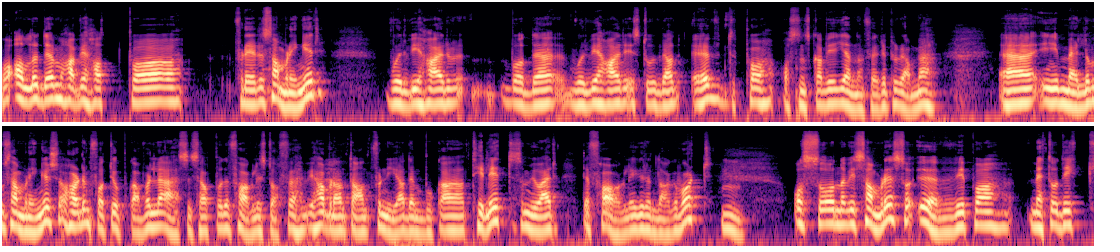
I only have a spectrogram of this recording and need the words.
Og alle dem har vi hatt på flere samlinger hvor vi har, både, hvor vi har i stor grad øvd på hvordan skal vi gjennomføre programmet. Eh, I mellom samlinger så har de fått i oppgave å lese seg opp på det faglige stoffet. Vi har bl.a. fornya den boka 'Tillit', som jo er det faglige grunnlaget vårt. Og så når vi samles, så øver vi på metodikk.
